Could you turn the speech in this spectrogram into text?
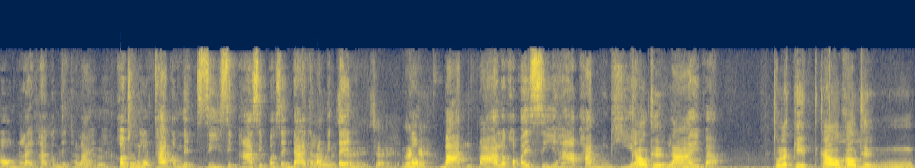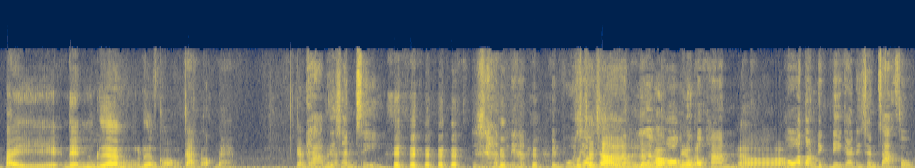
ทองเท่าไหร่ค่ากำเนิดเท่าไหร่เออเขาถึงลดค่ากำเนิด40-50%ได้ถ้าเราไปเต้นออใช่ใช่นั่นเพราะไงบาทปาแล้วเข้าไปสี่ห้าพันบางทีอะเขาถึงลายแบบธุรกิจเขาอืมเขาถึงไปเน้นอืมเรื่องเรื่องของการออกแบบ คุณออถากมแบบดิฉันสิ ดิฉันเนี่ยเป็นผู้ผู้เชี่ยวเชี่ยวชาชาญญเหรอเรื่องเรื่องททอองงเนี่ยรูเหรปอพรรณอ๋อเพราะว่าตอนเด็กๆอะดิฉันสะสม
